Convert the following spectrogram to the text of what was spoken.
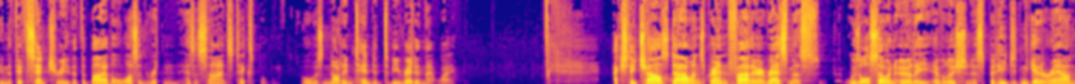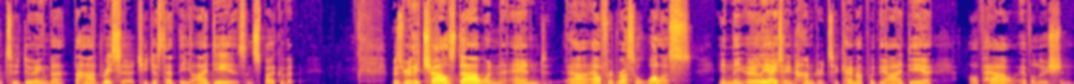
in the fifth century that the Bible wasn't written as a science textbook or was not intended to be read in that way. Actually, Charles Darwin's grandfather Erasmus was also an early evolutionist, but he didn't get around to doing the, the hard research. He just had the ideas and spoke of it. It was really Charles Darwin and uh, Alfred Russel Wallace in the early 1800s who came up with the idea of how evolution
